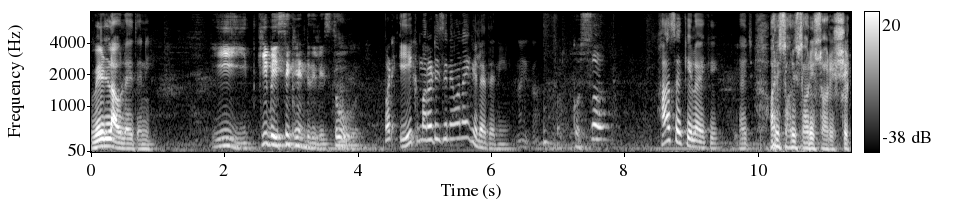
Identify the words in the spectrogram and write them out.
वेळ लावलंय त्यांनी. ई इतकी बेसिक हिंट दिलीस तू. पण एक मराठी सिनेमा नाही केलाय त्यांनी. कसं? हाच आहे केलाय की. अरे sorry sorry sorry shit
